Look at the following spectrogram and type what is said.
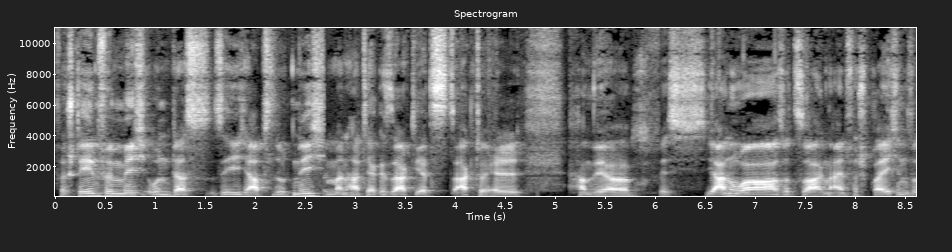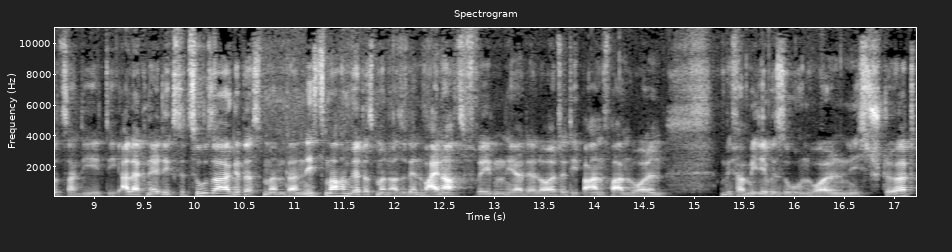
verstehen für mich und das sehe ich absolut nicht. Man hat ja gesagt, jetzt aktuell haben wir bis Januar sozusagen ein Versprechen, sozusagen die, die allergnädigste Zusage, dass man dann nichts machen wird, dass man also den Weihnachtsfrieden her der Leute, die Bahn fahren wollen, und die Familie besuchen wollen, nicht stört.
